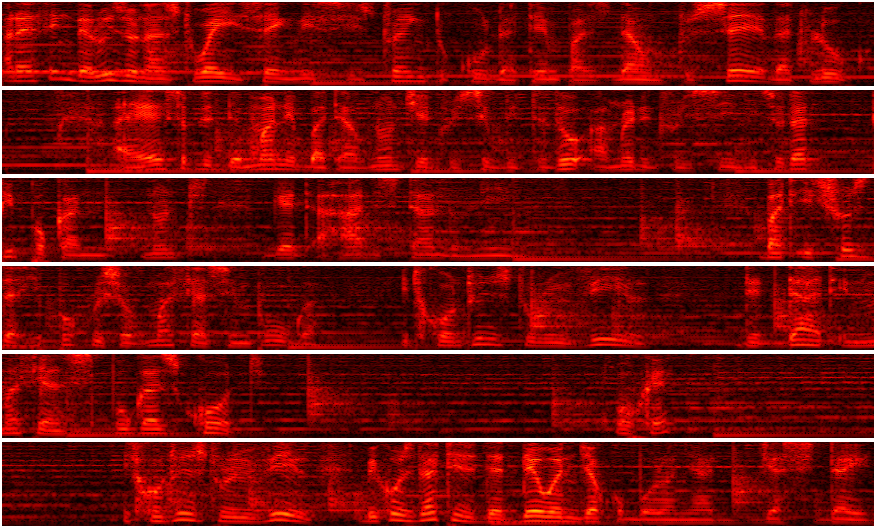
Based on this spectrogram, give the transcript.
And I think the reason as to why he's saying this, is trying to cool the tempers down to say that, look, I accepted the money, but I have not yet received it, though I'm ready to receive it, so that people can not get a hard stand on him. But it shows the hypocrisy of Mathias Mpuuga. It continues to reveal the dirt in Mathias Mpuuga's court. Okay? It continues to reveal because that is the day when Jacob Olanya just died,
